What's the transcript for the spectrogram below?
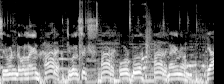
ಸೆವೆನ್ ಡಬಲ್ ನೈನ್. ಹಾಂ ರೀ. Triple six. ಹಾಂ ರೀ. ಫೋರ್ ಟು ಹಾಂ ರೀ. ನೈನ್ ಒನ್. ಯಾ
